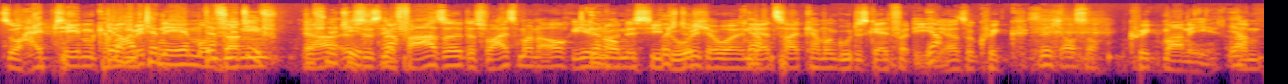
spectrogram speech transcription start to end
So Hype-Themen kann Genau, man mitnehmen und Definitiv, dann ja, definitiv, es ist eine ja. Phase, das weiß man auch. Irgendwann Genau, ist sie richtig. durch, aber in Ja. der Zeit kann man gutes Geld verdienen. Ja, Ja. so quick, Sehe ich auch so. quick money. Ja. Und,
